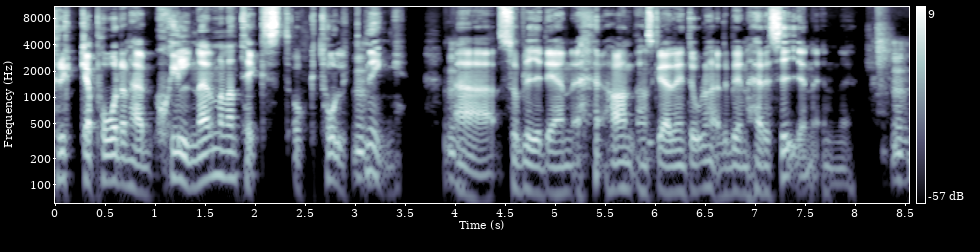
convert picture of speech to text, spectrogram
trycka på den här skillnaden mellan text och tolkning Mm. eh, så blir det en, han, han skrev inte orden här, det blir en heresi, en, en, Mm.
